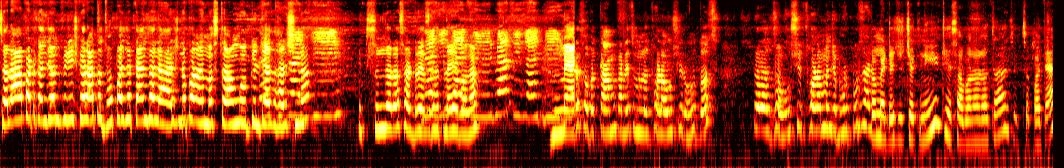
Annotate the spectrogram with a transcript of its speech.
चला पटकन जेवण फिनिश करा. आता झोपायचा टाइम झाला. हर्षनं पण मस्त आंघोळ केली आज हर्षनं एक सुंदर असा ड्रेस घातला हे बघा. मॅड सोबत काम करायचं म्हणलं थोडा उशीर होतोच. तर ज- उशीर थोडा म्हणजे भरपूर झाला. टोमॅटोची चटणी ठेसा बनवला होता चपात्या.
